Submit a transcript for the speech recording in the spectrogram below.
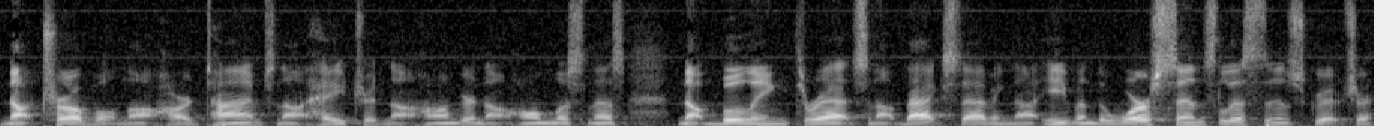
Not trouble, not hard times, not hatred, not hunger, not homelessness, not bullying threats, not backstabbing, not even the worst sins listed in Scripture.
